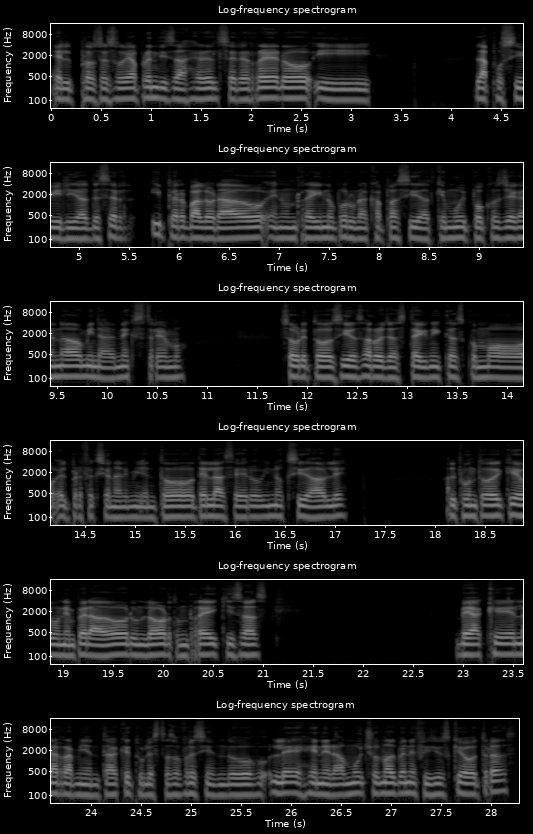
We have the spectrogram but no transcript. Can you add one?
el proceso de aprendizaje del ser herrero y la posibilidad de ser hipervalorado en un reino por una capacidad que muy pocos llegan a dominar en extremo, sobre todo si desarrollas técnicas como el perfeccionamiento del acero inoxidable, al punto de que un emperador, un lord, un rey quizás vea que la herramienta que tú le estás ofreciendo le genera muchos más beneficios que otras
